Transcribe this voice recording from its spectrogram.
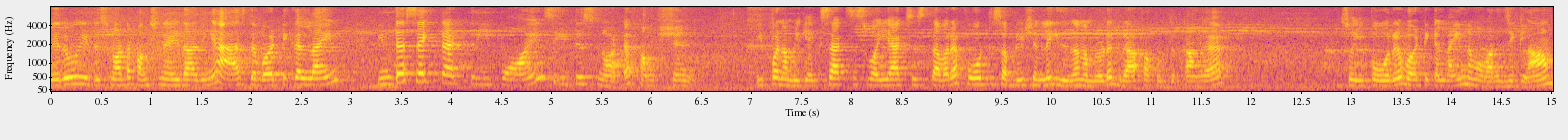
வெறும் it is not a function எழுதாதீங்க. As the vertical line intersect at three points it is not a function இப்போ நம்மளுக்கு எக்ஸ் ஆக்சிஸ் ஒய் ஆக்சிஸ் தவிர ஃபோர்த்து சப்டிவிஷனில் இதுதான் நம்மளோட கிராஃபாக கொடுத்துருக்காங்க. ஸோ இப்போ ஒரு வர்டிக்கல் லைன் நம்ம வரைஞ்சிக்கலாம்.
